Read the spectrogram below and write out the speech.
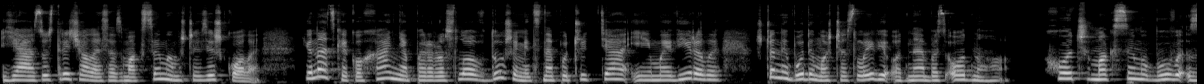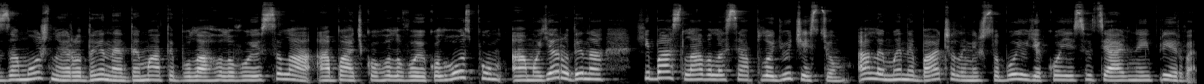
Я зустрічалася з Максимом ще зі школи. Юнацьке кохання переросло в дуже міцне почуття, і ми вірили, що не будемо щасливі одне без одного. Хоч Максим був з заможної родини, де мати була головою села, а батько головою колгоспу, а моя родина хіба славилася плодючістю, але ми не бачили між собою якоїсь соціальної прірви.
